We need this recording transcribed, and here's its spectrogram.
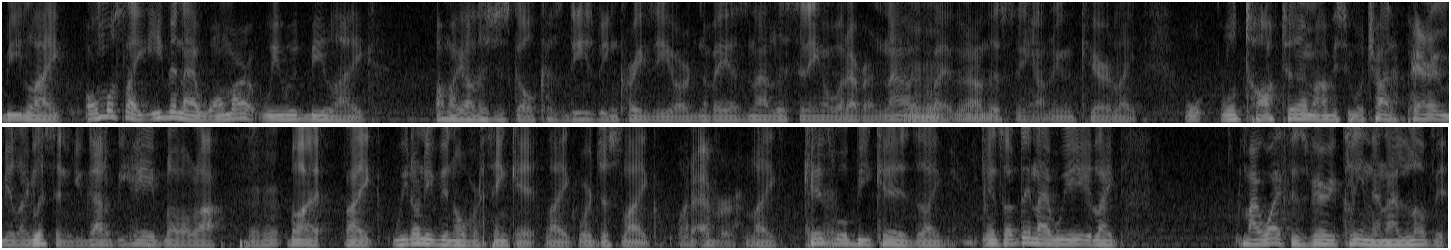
be like almost like even at Walmart, we would be like, oh my god, let's just go because D's being crazy or Nevaeh's not listening or whatever. Now it's Mm-hmm. like they're not listening. I don't even care. Like we'll, we'll talk to them. Obviously, we'll try to parent and be like, listen, you got to behave, blah blah blah. Mm-hmm. But like we don't even overthink it. Like we're just like whatever. Like kids Mm-hmm. will be kids. Like it's something that we like my wife is very clean and I love it.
